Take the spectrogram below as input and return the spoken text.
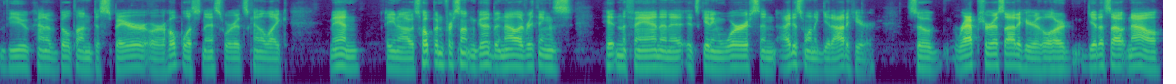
view, kind of built on despair or hopelessness, where it's kind of like, man, you know, I was hoping for something good, but now everything's hitting the fan and it, it's getting worse. And I just want to get out of here. So rapture us out of here, Lord. Get us out now.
